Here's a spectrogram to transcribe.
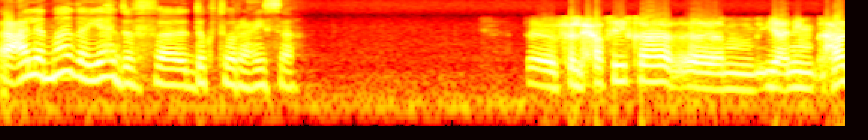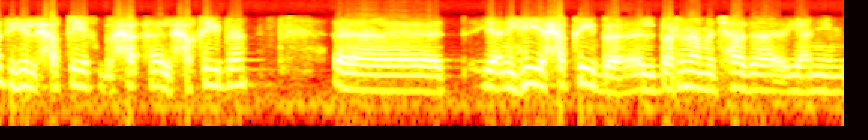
على ماذا يهدف دكتور عيسى؟ في الحقيقة يعني هذه الحقيقة الحقيبة يعني هي حقيبة. البرنامج هذا يعني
